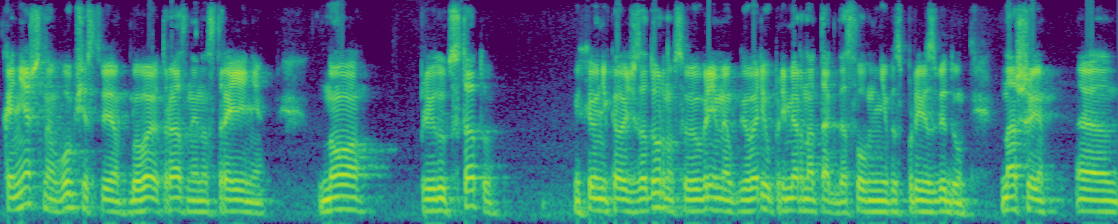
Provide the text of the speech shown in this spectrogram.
конечно, в обществе бывают разные настроения, но приведу цитату Михаил Николаевич Задорнов в свое время говорил примерно так, дословно не воспроизведу. Наши, э,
